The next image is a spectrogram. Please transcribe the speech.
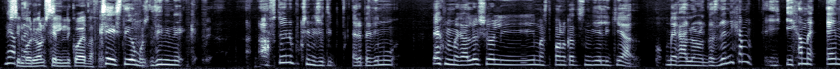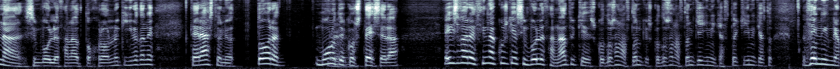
απλά συμμοριών σε ελληνικό έδαφος. Ξέρεις τι όμως, δεν είναι... Αυτό είναι που ξενίζει ότι, ρε παιδί μου, έχουμε μεγαλώσει όλοι, είμαστε πάνω κάτω στην ίδια ηλικία. Μεγαλώνοντας, δεν είχαμε, είχαμε ένα συμβόλαιο θανάτου το χρόνο και γινόταν τεράστιο νέο. Τώρα, μόνο Ναι. το 24, έχεις βαρεθεί να ακούς για συμβόλαιο θανάτου και σκοτώσαν αυτόν και σκοτώσαν αυτόν και έγινε και αυτό και έγινε και αυτό. Δεν είναι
